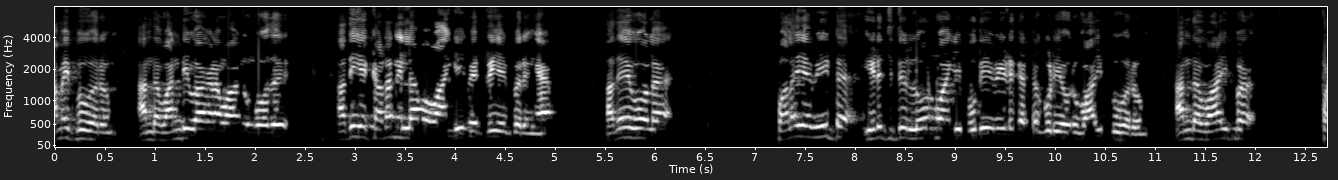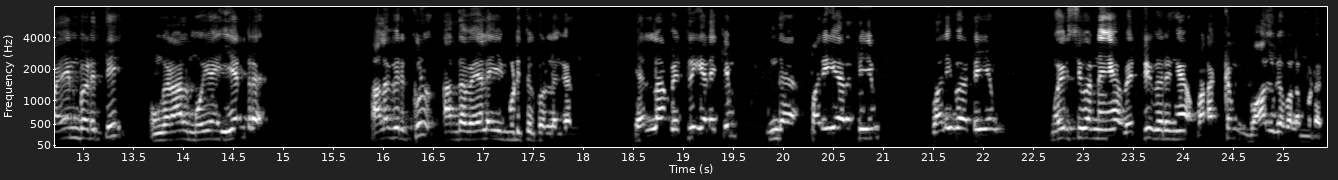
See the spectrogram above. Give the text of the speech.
அமைப்பு வரும். அந்த வண்டி வாகனம் வாங்கும்போது அதிக கடன் இல்லாமல் வாங்கி வெற்றியை பெறுங்க. அதே போல பழைய வீட்டை இடிச்சிட்டு லோன் வாங்கி புதிய வீடு கட்டக்கூடிய ஒரு வாய்ப்பு வரும். அந்த வாய்ப்பை பயன்படுத்தி உங்களால் முய இயன்ற அளவிற்குள் அந்த வேலையை முடித்து கொள்ளுங்கள். எல்லாம் வெற்றி கிடைக்கும். இந்த பரிகாரத்தையும் வழிபாட்டையும் முயற்சி பண்ணுங்க. வெற்றி பெறுங்க. வணக்கம். வாழ்க வளமுடன்.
